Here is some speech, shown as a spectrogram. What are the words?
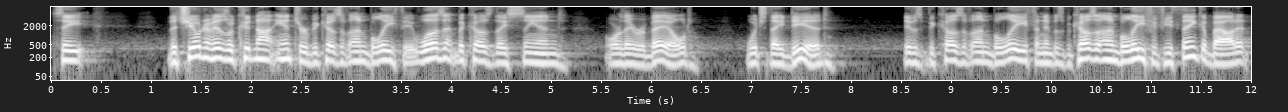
See, the children of Israel could not enter because of unbelief. It wasn't because they sinned or they rebelled, which they did. It was because of unbelief. And it was because of unbelief, if you think about it,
